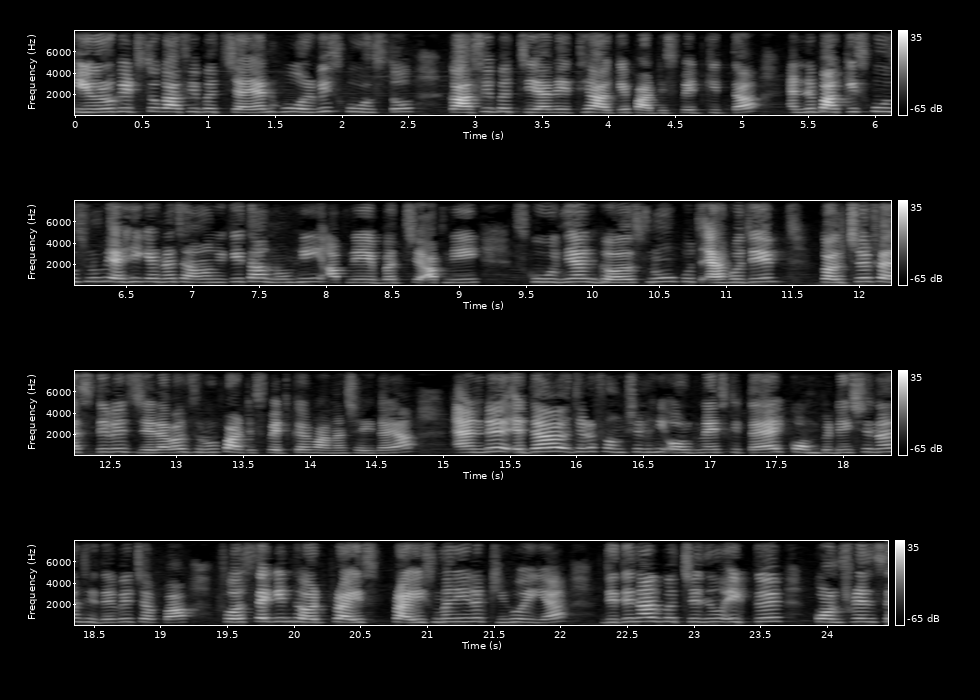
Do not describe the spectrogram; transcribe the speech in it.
ਯੂਰੋ ਕਿਡਸ ਤੋਂ ਕਾਫੀ ਬੱਚੇ ਆਏ ਹਨ। ਹੋਰ ਵੀ ਸਕੂਲਸ ਤੋਂ ਕਾਫੀ ਬੱਚਿਆਂ ਨੇ ਇੱਥੇ ਆ ਕੇ ਪਾਰਟਿਸਿਪੇਟ ਕੀਤਾ। ਐਂਡ ਬਾਕੀ ਸਕੂਲਸ ਨੂੰ ਵੀ ਇਹੀ ਕਹਿਣਾ ਚਾਹਾਂਗੀ ਕਿ ਤੁਹਾਨੂੰ ਹੀ ਆਪਣੇ ਬੱਚੇ, ਆਪਣੀ ਸਕੂਲ ਦੀਆਂ ਗਰਲਸ ਨੂੰ ਕੁਝ ਇਹੋ ਜਿਹੇ ਕਲਚਰ ਫੈਸਟ ਦੇ ਵਿੱਚ ਜਿਹੜਾ ਵਾ ਜ਼ਰੂਰ ਪਾਰਟਿਸਿਪੇਟ ਕਰਵਾਉਣਾ ਚਾਹੀਦਾ ਆ। ਐਂਡ ਇਹਦਾ ਜਿਹੜਾ ਫੰਕਸ਼ਨ ਹੀ ਆਰਗੇਨਾਈਜ਼ ਕੀਤਾ ਹੈ ਇੱਕ ਕੰਪੀਟੀਸ਼ਨ ਆ, ਜਿਹਦੇ ਵਿੱਚ ਆਪਾਂ first second third prize prize money ਰੱਖੀ ਹੋਈ ਆ, ਜਿਹਦੇ ਨਾਲ ਬੱਚੇ ਨੂੰ ਇੱਕ ਕੌਨਫੀਡੈਂਸ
